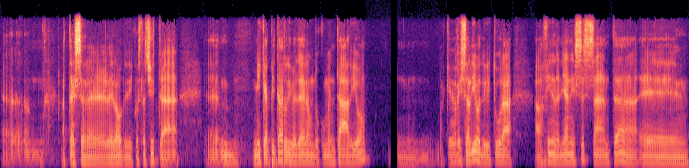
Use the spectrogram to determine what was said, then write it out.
eh, a tessere le lodi di questa città, eh, mi è capitato di vedere un documentario mh, mm, che risaliva addirittura alla fine degli anni 60 e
